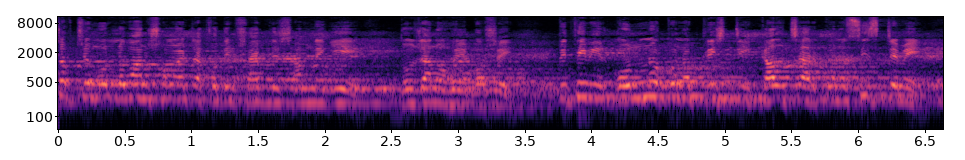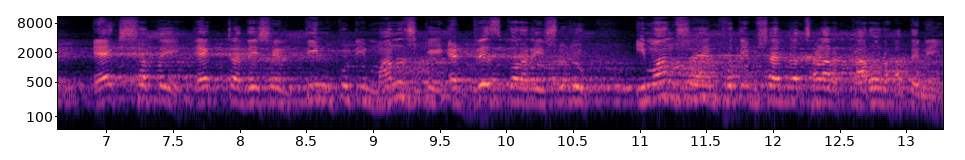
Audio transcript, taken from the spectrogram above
সবচেয়ে মূল্যবান সময়টা খতিব সাহেবদের সামনে গিয়ে দোজানো হয়ে বসে। পৃথিবীর অন্য কোনো কৃষ্টি কালচার, কোনো সিস্টেমে একসাথে একটা দেশের তিন কোটি মানুষকে অ্যাড্রেস করার এই সুযোগ ইমাম সাহেব, খতিব সাহেবরা ছাড়ার কারোর হাতে নেই।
